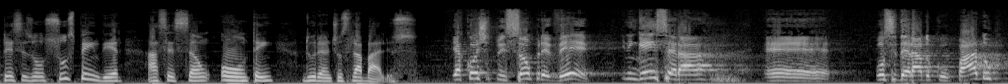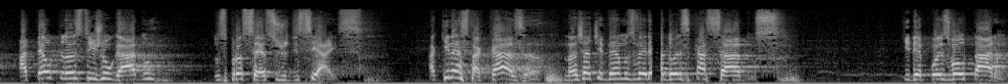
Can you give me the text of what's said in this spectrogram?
precisou suspender a sessão ontem durante os trabalhos. E a Constituição prevê que ninguém será é, considerado culpado até o trânsito em julgado dos processos judiciais. Aqui nesta casa, nós já tivemos vereadores caçados, que depois voltaram.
